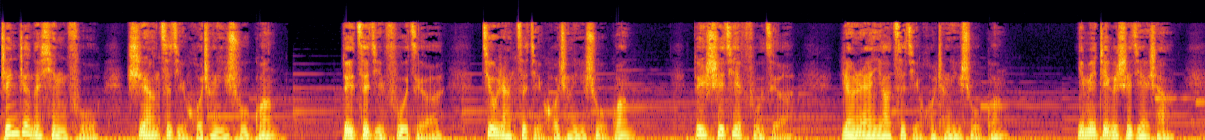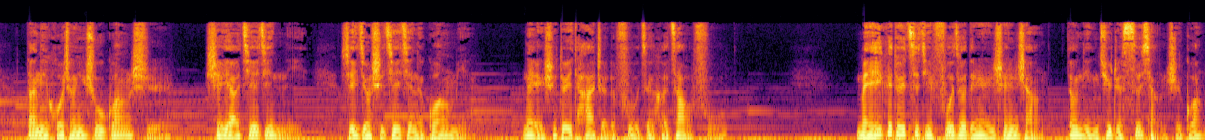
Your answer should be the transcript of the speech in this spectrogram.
真正的幸福是让自己活成一束光，对自己负责。”就让自己活成一束光，对世界负责，仍然要自己活成一束光，因为这个世界上，当你活成一束光时，谁要接近你，谁就是接近了光明，那也是对他者的负责和造福。每一个对自己负责的人身上都凝聚着思想之光，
